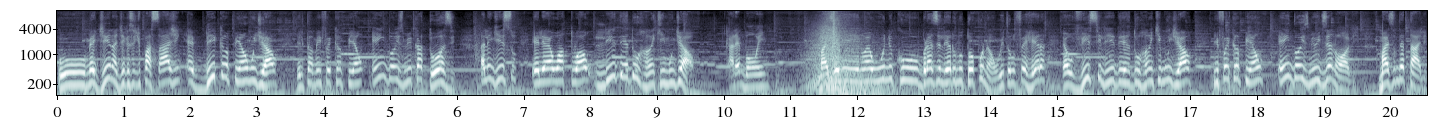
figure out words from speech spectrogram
O Medina, diga-se de passagem, é bicampeão mundial. Ele também foi campeão em 2014. Além disso, ele é o atual líder do ranking mundial. Cara, é bom, hein? Mas ele não é o único brasileiro no topo não. O Ítalo Ferreira é o vice-líder do ranking mundial e foi campeão em 2019. Mais um detalhe,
